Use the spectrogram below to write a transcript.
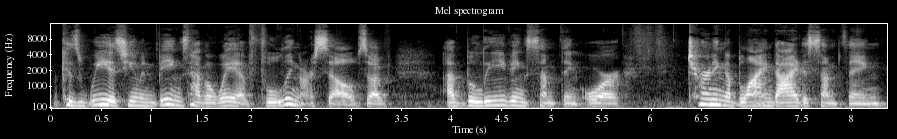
Because we as human beings have a way of fooling ourselves of of believing something or turning a blind eye to something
